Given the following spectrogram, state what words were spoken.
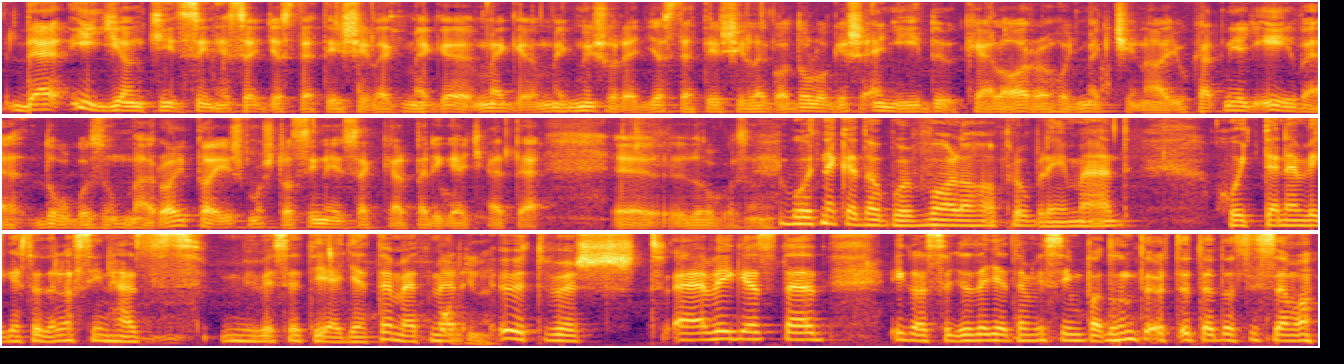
De így jön ki színészegyeztetésileg, meg, meg, meg műsoregyeztetésileg a dolog, és ennyi idő kell arra, hogy megcsináljuk. Hát mi egy éve dolgozunk már rajta, és most a színészekkel pedig egy hete dolgozunk. Volt neked abból valaha problémád, hogy te nem végezted el a Színház Művészeti Egyetemet, mert Hogyne. ötvöst elvégezted, igaz, hogy az egyetemi színpadon töltötted azt hiszem a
